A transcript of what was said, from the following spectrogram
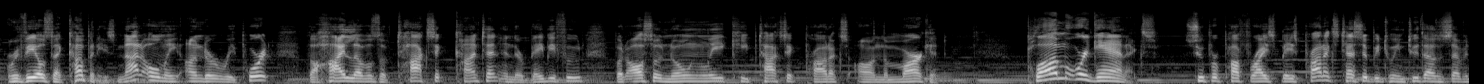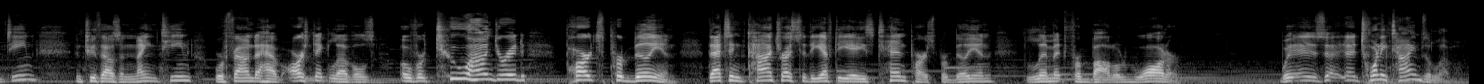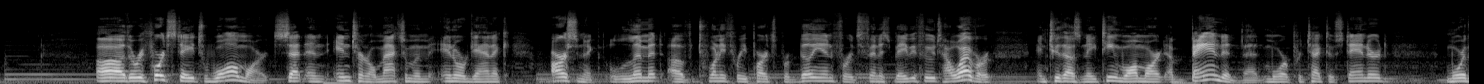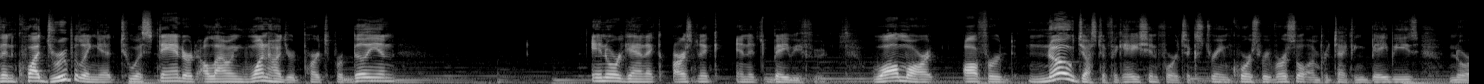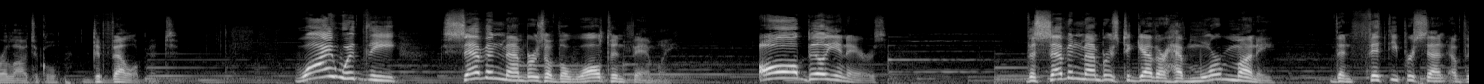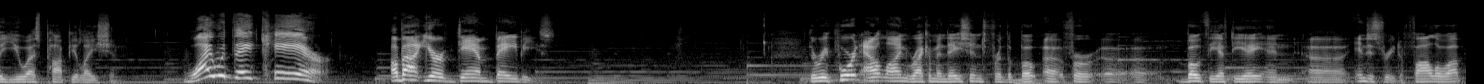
reveals that companies not only underreport the high levels of toxic content in their baby food, but also knowingly keep toxic products on the market. Plum Organics, super puff rice based products tested between 2017 and 2019, were found to have arsenic levels over 200 parts per billion. That's in contrast to the FDA's 10 parts per billion limit for bottled water, which is uh, 20 times the level. Uh, the report states Walmart set an internal maximum inorganic arsenic limit of 23 parts per billion for its finished baby foods. However, in 2018, Walmart abandoned that more protective standard, more than quadrupling it to a standard allowing 100 parts per billion inorganic arsenic in its baby food. Walmart offered no justification for its extreme course reversal on protecting babies' neurological development. Why would the seven members of the Walton family, all billionaires, the seven members together have more money than 50% of the U.S. population? Why would they care about your damn babies? The report outlined recommendations for the bo- uh, for uh, uh both the FDA and uh, industry to follow up.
